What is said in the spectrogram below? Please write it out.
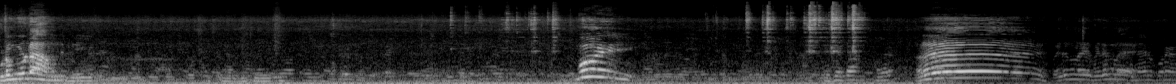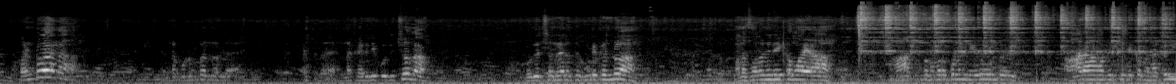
ഉടമ്പൂണ്ടാ? പോയി. കണ്ടുവാനാ എന്റെ കുടുംബല്ലേ എന്നെ കരുതി കുതിച്ചോതാ കുതിച്ച നേരത്തെ കൂടി കണ്ടുവാ. മനസ്സറിഞ്ഞിരിക്കമായ ആത്മസമർപ്പണം ചെയ്തുകൊണ്ട് ആരാധിച്ചിരിക്കുന്ന നഗരി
